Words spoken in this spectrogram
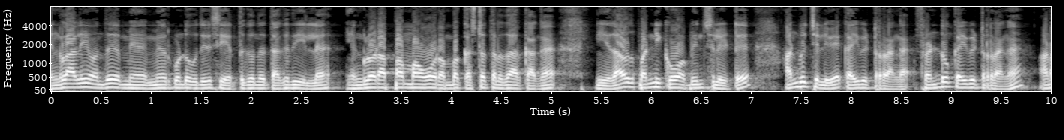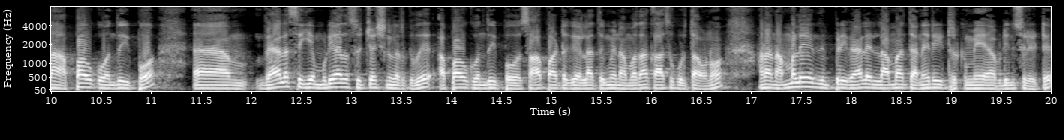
எங்களாலையும் வந்து மே மேற்கொண்டு உதவி செய்யறதுக்கு வந்து தகுதி இல்லை. எங்களோட அப்பா அம்மாவும் ரொம்ப கஷ்டத்தில் தான் இருக்காங்க. நீ ஏதாவது பண்ணிக்கோ அப்படின்னு சொல்லிட்டு அன்பு செல்வியை கைவிட்டுறாங்க. ஃப்ரெண்டும் கைவிட்டுறாங்க. ஆனால் அப்பாவுக்கு வந்து வந்து இப்போது வேலை செய்ய முடியாத சுச்சுவேஷனில் இருக்குது. அப்பாவுக்கு வந்து இப்போது சாப்பாட்டுக்கு எல்லாத்துக்குமே நம்ம தான் காசு கொடுத்தாகணும். ஆனால் நம்மளே இப்படி வேலை இல்லாமல் திணறிட்டு இருக்குமே அப்படின்னு சொல்லிட்டு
